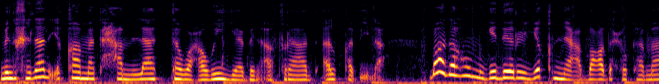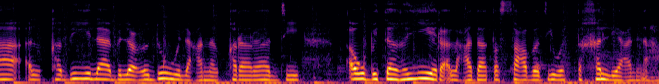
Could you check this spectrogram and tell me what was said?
من خلال إقامة حملات توعوية بين أفراد القبيلة. بعضهم قدر يقنع بعض حكماء القبيلة بالعدول عن القرارات دي أو بتغيير العادات الصعبة دي والتخلي عنها.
